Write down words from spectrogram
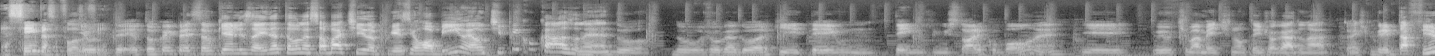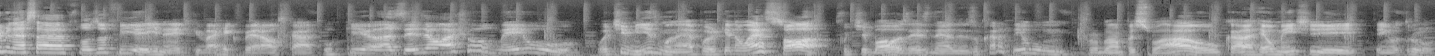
É sempre essa filosofia. Eu, eu tô com a impressão que eles ainda estão nessa batida, porque esse Robinho é um típico caso, né? Do, do jogador que tem um, tem um histórico bom, né? E, e ultimamente não tem jogado nada. Então acho que o Grêmio tá firme nessa filosofia aí, né? De que vai recuperar os caras. O que às vezes eu acho meio otimismo, né? Porque não é só futebol, às vezes, né? Às vezes o cara tem algum problema pessoal, ou o cara realmente tem outro.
